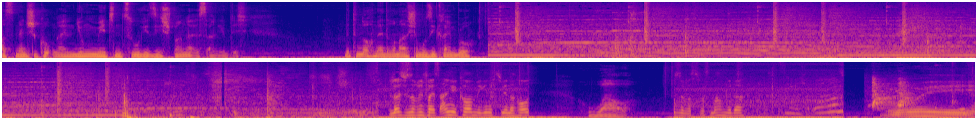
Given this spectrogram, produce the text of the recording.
Krass, Menschen gucken einem jungen Mädchen zu, wie sie schwanger ist, angeblich. Bitte noch mehr dramatische Musik rein, Bro. Die Leute sind auf jeden Fall jetzt angekommen. Wir gehen jetzt zu ihr nach Hause. Wow. Was, was machen wir da? Ui.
